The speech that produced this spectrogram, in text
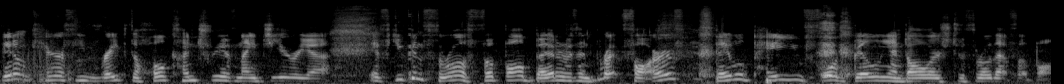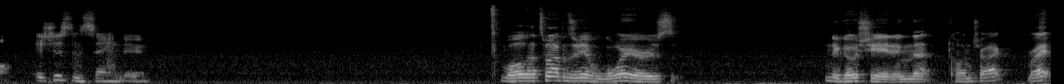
they don't care if you rape the whole country of Nigeria. If you can throw a football better than Brett Favre, they will pay you four billion dollars to throw that football. It's just insane, dude. well, that's what happens when you have lawyers negotiating that contract, right?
